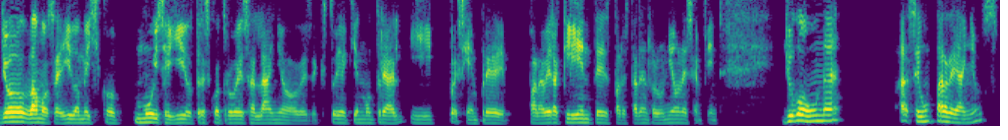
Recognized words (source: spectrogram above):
yo, vamos, he ido a México muy seguido, tres, cuatro veces al año desde que estoy aquí en Montreal y pues siempre para ver a clientes, para estar en reuniones, en fin. Yo hubo una hace un par de años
